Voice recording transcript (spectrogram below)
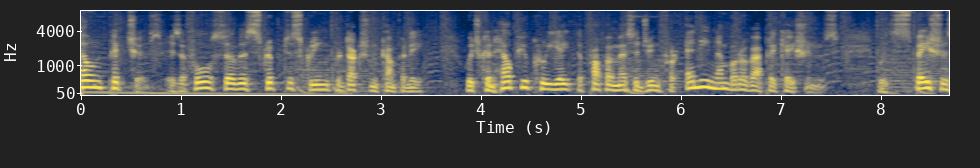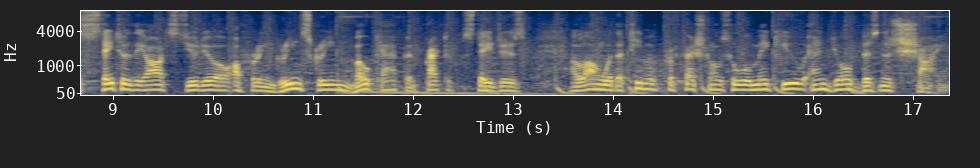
Uptone Pictures is a full service script to screen production company which can help you create the proper messaging for any number of applications. With spacious state of the art studio offering green screen, mocap, and practical stages, along with a team of professionals who will make you and your business shine.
